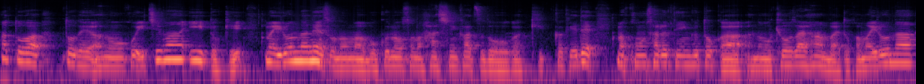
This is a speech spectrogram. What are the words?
あとは、あとで、あの、こう一番いい時、まあ、いろんなね、その、まあ、僕のその発信活動がきっかけで、まあ、コンサルティングとか、あの、教材販売とか、まあ、いろんな、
